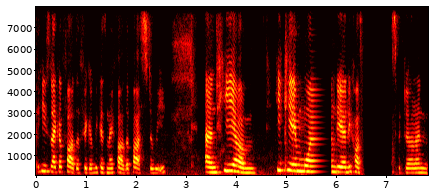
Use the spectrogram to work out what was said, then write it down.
he's like a father figure because my father passed away, and he um he came one day at the hospital and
